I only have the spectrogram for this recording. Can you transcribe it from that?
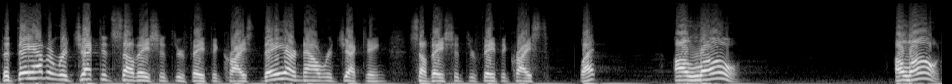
that they haven't rejected salvation through faith in Christ. They are now rejecting salvation through faith in Christ. What? Alone. Alone.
